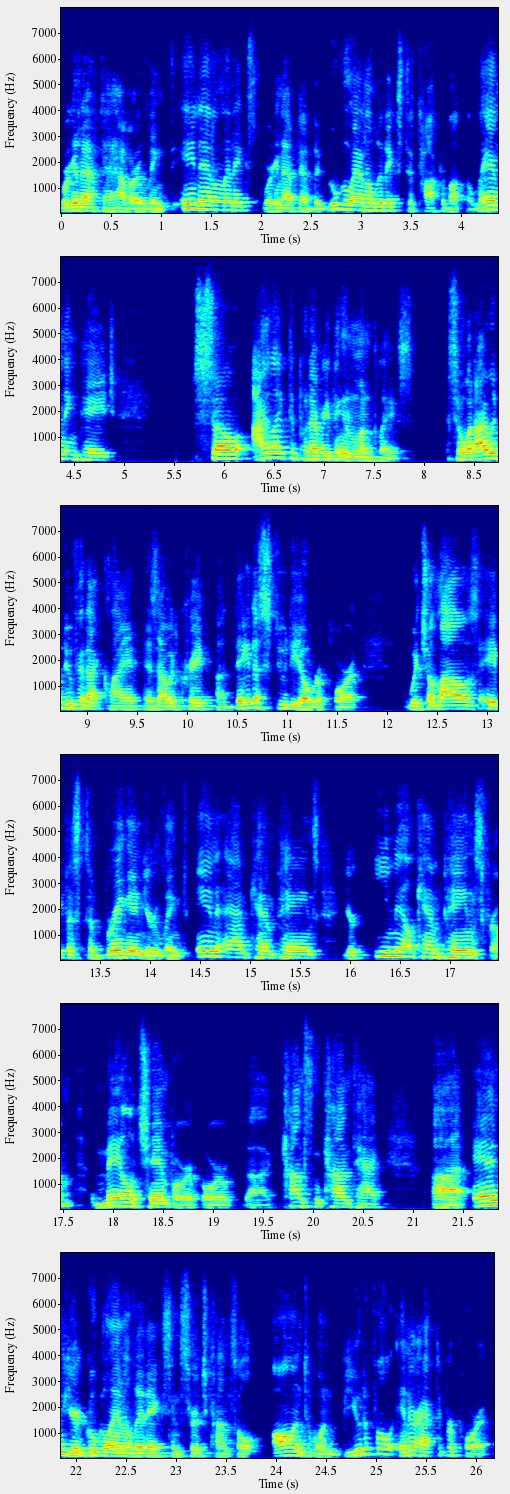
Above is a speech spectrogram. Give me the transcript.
We're going to have to have our LinkedIn analytics. We're going to have to have the Google analytics to talk about the landing page. So I like to put everything in one place. So what I would do for that client is I would create a data studio report, which allows APIS to bring in your LinkedIn ad campaigns, your email campaigns from MailChimp or, or uh, Constant Contact, uh, and your Google Analytics and Search Console all into one beautiful interactive report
